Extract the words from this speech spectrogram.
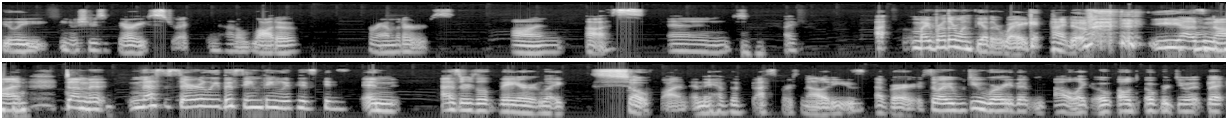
really you know she was very strict and had a lot of parameters on us, and mm-hmm. I, I, my brother went the other way, kind of. he has mm-hmm. not done the, necessarily the same thing with his kids, and as a result, they are like so fun and they have the best personalities ever. So I do worry that I'll like, o- I'll overdo it. But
